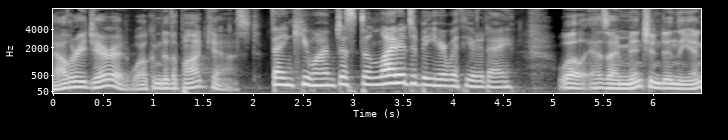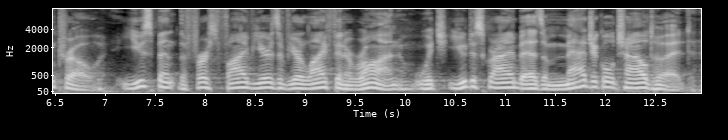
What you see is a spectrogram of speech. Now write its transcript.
Valerie Jarrett, welcome to the podcast. Thank you. I'm just delighted to be here with you today. Well, as I mentioned in the intro, you spent the first five years of your life in Iran, which you describe as a magical childhood.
